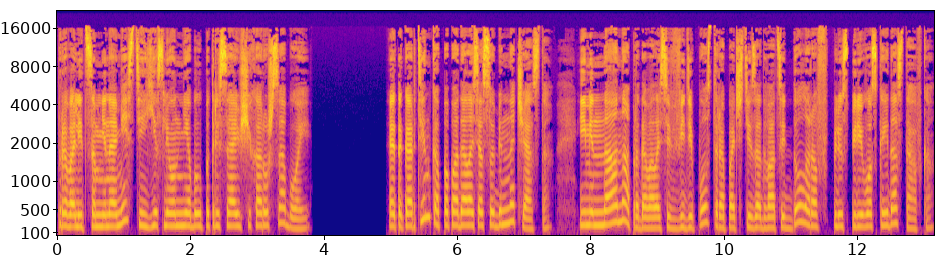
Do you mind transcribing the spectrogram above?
Провалиться мне на месте, если он не был потрясающе хорош собой. Эта картинка попадалась особенно часто. Именно она продавалась в виде постера почти за 20 долларов, плюс перевозка и доставка.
